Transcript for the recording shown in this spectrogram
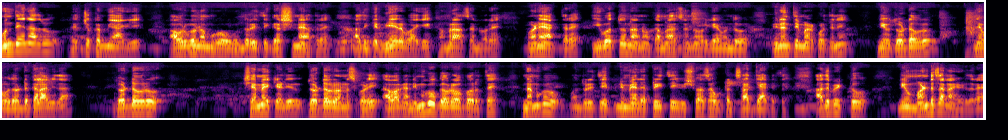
ಮುಂದೇನಾದರೂ ಹೆಚ್ಚು ಕಮ್ಮಿ ಆಗಿ ಅವ್ರಿಗೂ ನಮಗೂ ಒಂದು ರೀತಿ ಘರ್ಷಣೆ ಆದರೆ ಅದಕ್ಕೆ ನೇರವಾಗಿ ಕಮಲ ಅವರೇ ಹೊಣೆ ಆಗ್ತಾರೆ ಇವತ್ತು ನಾನು ಕಮಲ ಹಾಸನ್ ಅವರಿಗೆ ಒಂದು ವಿನಂತಿ ಮಾಡ್ಕೊಡ್ತೀನಿ ನೀವು ದೊಡ್ಡವರು, ನೀವು ದೊಡ್ಡ ಕಲಾವಿದ, ದೊಡ್ಡವರು ಕ್ಷಮೆ ಕೇಳಿ ದೊಡ್ಡವರು ಅನ್ನಿಸ್ಕೊಳ್ಳಿ. ಆವಾಗ ನಿಮಗೂ ಗೌರವ ಬರುತ್ತೆ ನಮಗೂ ಒಂದು ರೀತಿ ನಿಮ್ಮ ಮೇಲೆ ಪ್ರೀತಿ ವಿಶ್ವಾಸ ಹುಟ್ಟಕ್ಕೆ ಸಾಧ್ಯ ಆಗುತ್ತೆ. ಅದು ಬಿಟ್ಟು ನೀವು ಮಂಡತನ ಹಿಡಿದ್ರೆ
